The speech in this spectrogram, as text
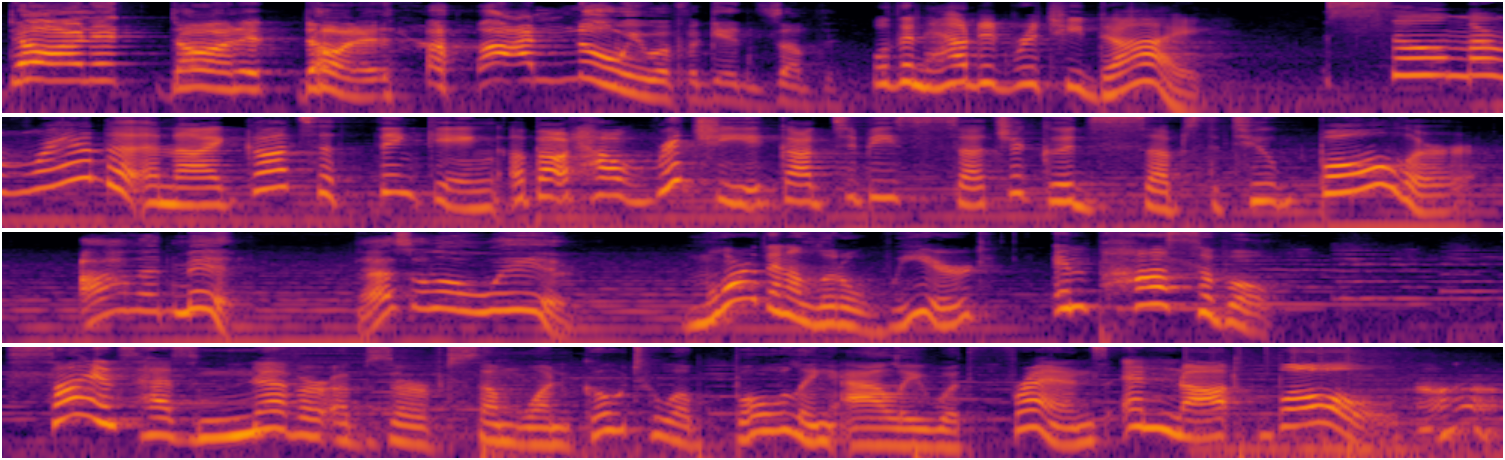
Darn it, darn it, darn it. I knew we were forgetting something. Well, then how did Richie die? So, Miranda and I got to thinking about how Richie got to be such a good substitute bowler. I'll admit, that's a little weird. More than a little weird, impossible. Science has never observed someone go to a bowling alley with friends and not bowl. Ah.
